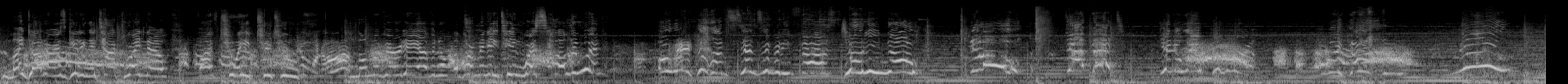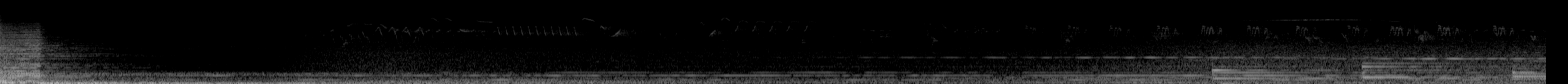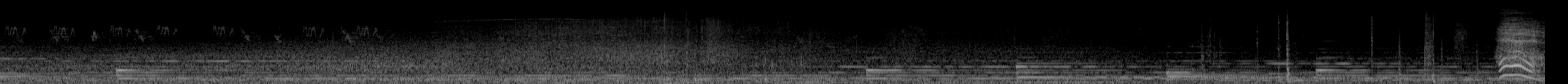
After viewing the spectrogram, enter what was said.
My daughter is getting attacked right now. 52822 Loma Verde Avenue, apartment 18, West Hollywood. Oh my God, send somebody fast. Jodi, no! No! Stop it! Get away from her! Oh my God! No!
